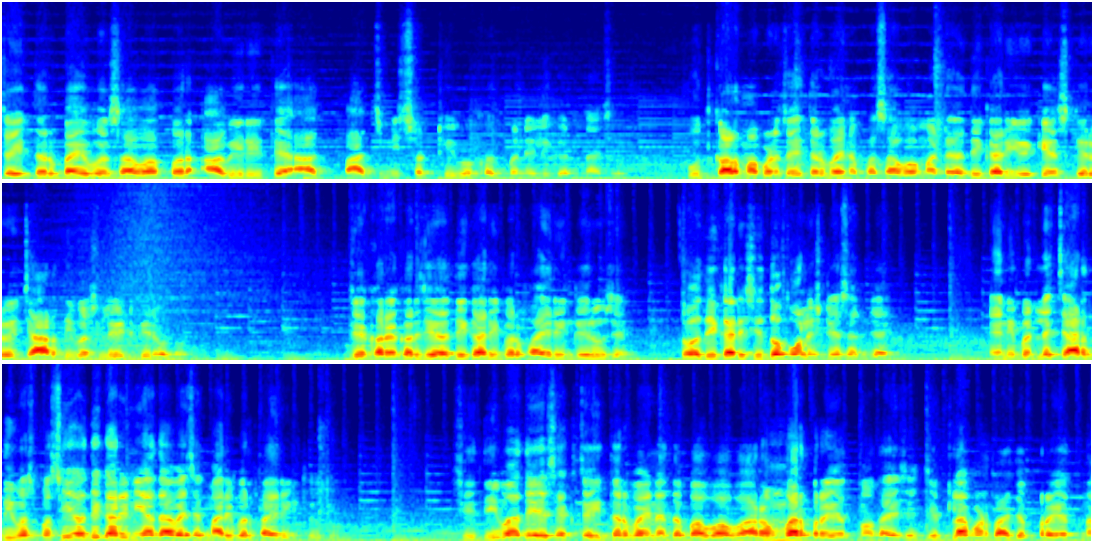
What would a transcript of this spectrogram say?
ચૈતરભાઈ વસાવા પર આવી રીતે આ પાંચમી છઠ્ઠી વખત બનેલી ઘટના છે. ભૂતકાળમાં પણ ચૈતરભાઈને ફસાવવા માટે અધિકારીઓએ કેસ કર્યો. એ ચાર દિવસ લેટ કર્યો હતો. જે ખરેખર જે અધિકારી પર ફાયરિંગ કર્યું છે તો અધિકારી સીધો પોલીસ સ્ટેશન જાય. એની બદલે ચાર દિવસ પછી અધિકારીને યાદ આવે છે કે મારી પર ફાયરિંગ થયું હતું. સીધી વાત એ છે કે ચૈતરભાઈને દબાવવા વારંવાર પ્રયત્નો થાય છે. જેટલા પણ ભાજપ પ્રયત્ન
